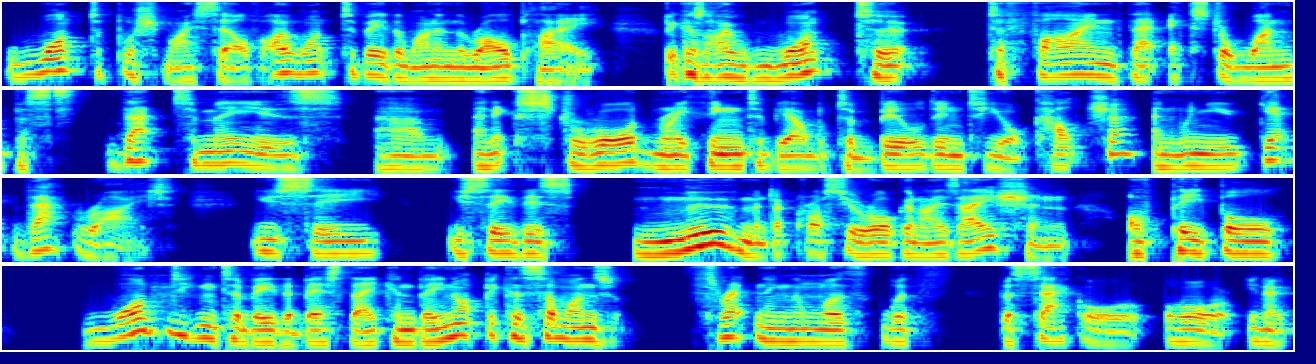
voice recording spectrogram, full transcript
want to push myself. I want to be the one in the role play because I want to, to find that extra 1%. That to me is um, an extraordinary thing to be able to build into your culture. And when you get that right, you see, you see this movement across your organization of people wanting to be the best they can be, not because someone's threatening them with, with the sack or, or, you know,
